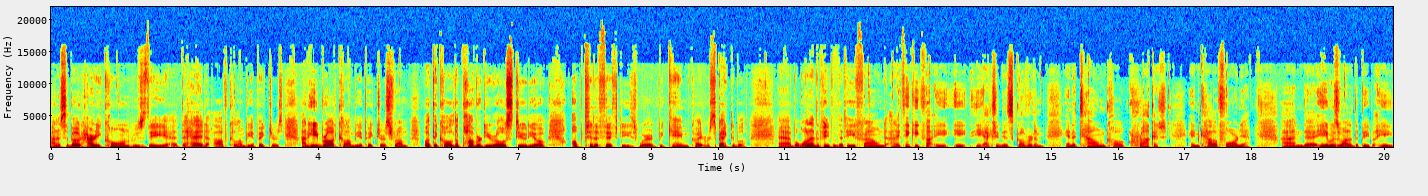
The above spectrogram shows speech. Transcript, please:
and it's about Harry Cohn, who's the uh, the head of Columbia Pictures, and he brought Columbia Pictures from what they call the Poverty Row studio up to the 50s, where it became quite respectable. Uh, but one of the people that he found, and I think he, fa- he he he actually discovered him in a town called Crockett in California, and uh, he was one of the people. He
